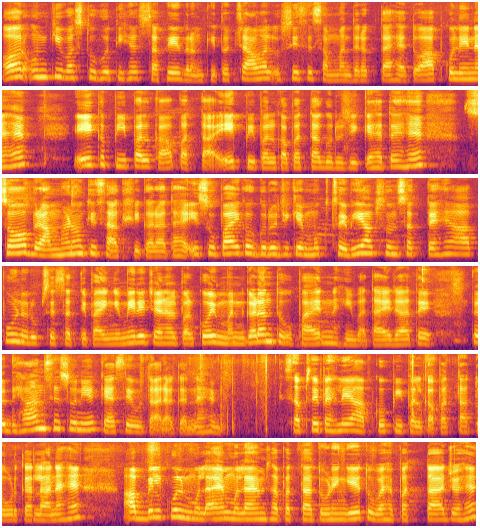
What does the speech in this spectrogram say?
और उनकी वस्तु होती है सफ़ेद रंग की तो चावल उसी से संबंध रखता है। तो आपको लेना है एक पीपल का पत्ता, एक पीपल का पत्ता गुरुजी कहते हैं। सौ ब्राह्मणों की साक्षी कराता है। इस उपाय को गुरुजी के मुख से भी आप सुन सकते हैं। आप पूर्ण रूप से सत्य पाएँगे। मेरे चैनल पर कोई मनगढ़ंत उपाय नहीं बताए जाते। तो ध्यान से सुनिए कैसे उतारा करना है। सबसे पहले आपको पीपल का पत्ता तोड़ कर लाना है। आप बिल्कुल मुलायम मुलायम सा पत्ता तोड़ेंगे तो वह पत्ता जो है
